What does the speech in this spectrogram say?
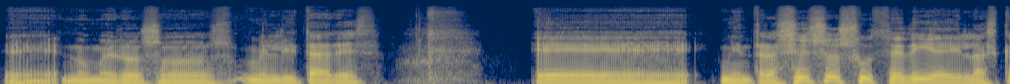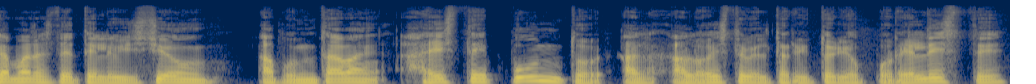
eh, numerosos militares. Eh, mientras eso sucedía y las cámaras de televisión apuntaban a este punto, al, oeste del territorio por el este,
